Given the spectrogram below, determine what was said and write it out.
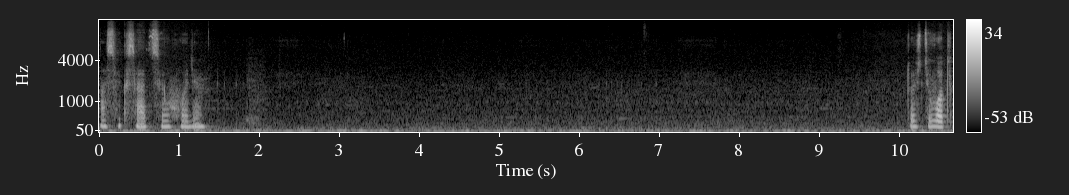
а с фиксацией уходим. То есть вот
